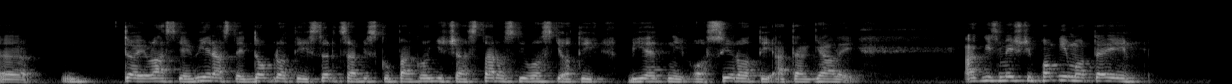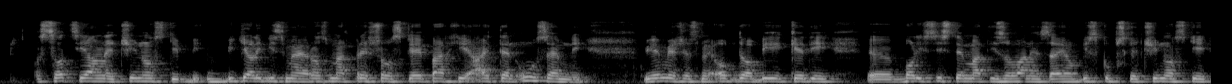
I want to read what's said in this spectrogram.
E, to je vlastne výraz tej dobroty srdca biskupa Godiča, starostlivosti o tých biedných, o siroty a tak ďalej. Ak by sme ešte pomimo tej sociálnej činnosti, videli by sme aj rozmach Prešovskej eparchie, aj ten územný. Vieme, že sme období, kedy e, boli systematizované za jeho biskupské činnosti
